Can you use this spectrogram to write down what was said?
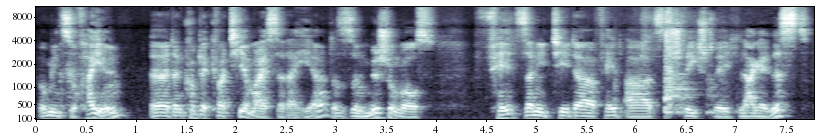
um ihn zu heilen, äh, dann kommt der Quartiermeister daher. Das ist so eine Mischung aus Feldsanitäter, Feldarzt, Schrägstrich, Lagerist,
